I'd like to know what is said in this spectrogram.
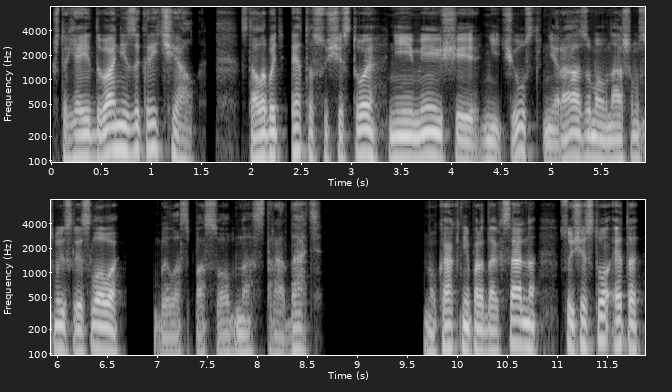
что я едва не закричал. Стало быть, это существо, не имеющее ни чувств, ни разума в нашем смысле слова, было способно страдать. Но, как ни парадоксально, существо это,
